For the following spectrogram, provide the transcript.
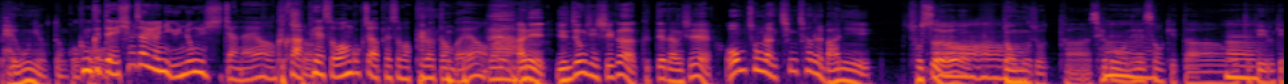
배웅이었던 거고. 그럼 그때 심사위원이 윤종신 씨잖아요. 그 그쵸. 앞에서 원곡자 앞에서 막 불렀던 거예요. 와. 아니 윤종신 씨가 그때 당시에 엄청난 칭찬을 많이 줬어요. 어. 너무 좋다. 새로운 음. 해석이다. 어떻게 이렇게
